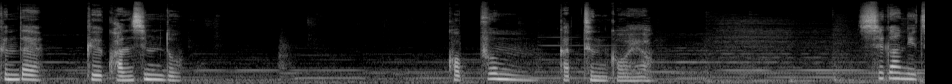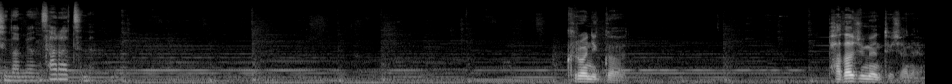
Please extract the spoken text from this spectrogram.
근데 그 관심도 거품 같은 거예요. 시간이 지나면 사라지는. 그러니까 받아주면 되잖아요.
